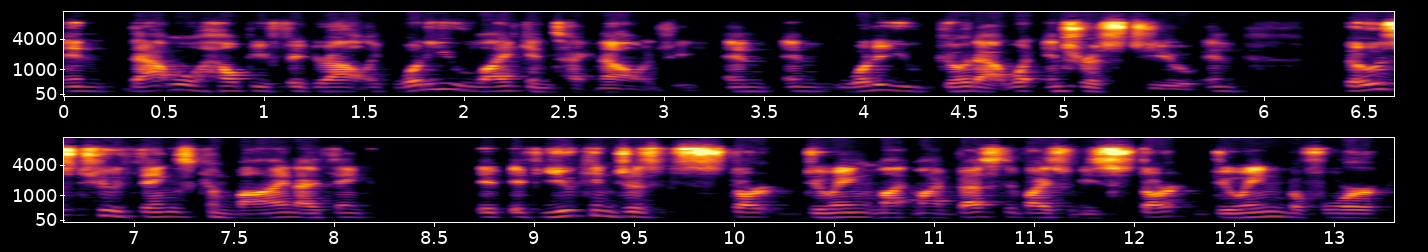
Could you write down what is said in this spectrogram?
and that will help you figure out like what do you like in technology and and what are you good at what interests you and those two things combined i think if, if you can just start doing my, my best advice would be start doing before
